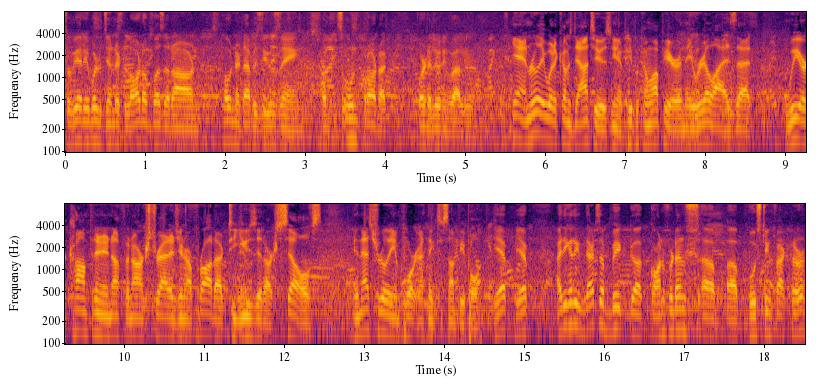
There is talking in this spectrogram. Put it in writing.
So we are able to generate a lot of buzz around how NetApp is using its own product for delivering value. Yeah, and really what it comes down to is, you know, people come up here and they realize that we are confident enough in our strategy and our product to use it ourselves. And that's really important, I think, to some people. Yep, yep. I think I think that's a big uh, confidence uh, uh, boosting factor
